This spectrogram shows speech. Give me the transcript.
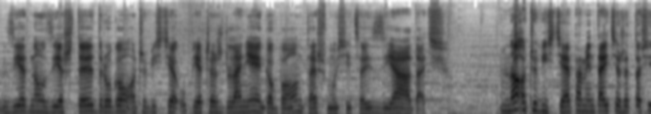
Z jedną zjesz ty, drugą oczywiście upieczesz dla niego, bo on też musi coś zjadać. No oczywiście, pamiętajcie, że to się,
